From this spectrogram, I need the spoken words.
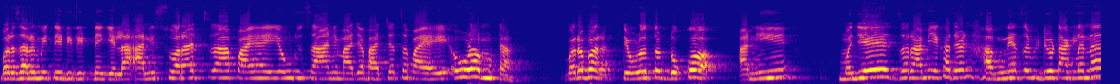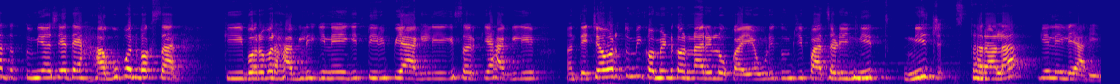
बरं झालं मी ते डिलीट नाही केला. आणि स्वराजचा पाय आहे एवढूचा आणि माझ्या भाच्याचा पाय आहे एवढा मोठा. बरोबर? तेवढं तर डोकं. आणि म्हणजे जर आम्ही एखाद्या वेळेस हागण्याचा व्हिडिओ टाकला ना तर तुम्ही असे ते हागू पण बघसाल. की बरोबर हागली की नाही की तिरपी हागली की सरकी हागली. आणि त्याच्यावर तुम्ही कमेंट करणारे लोक आहे. एवढी तुमची पाचडी नीच नीच स्तराला गेलेली आहे.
